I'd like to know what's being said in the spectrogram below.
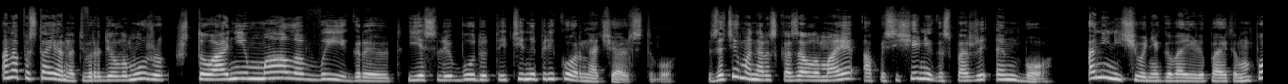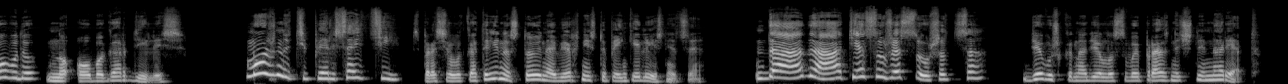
Она постоянно твердила мужу, что они мало выиграют, если будут идти наперекор начальству. Затем она рассказала Маэ о посещении госпожи Энбо. Они ничего не говорили по этому поводу, но оба гордились. «Можно теперь сойти?» — спросила Катрина, стоя на верхней ступеньке лестницы. «Да, да, отец уже сушится». Девушка надела свой праздничный наряд.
